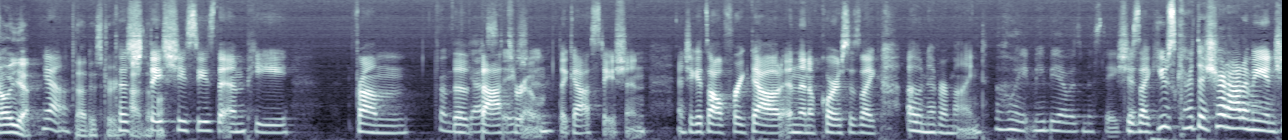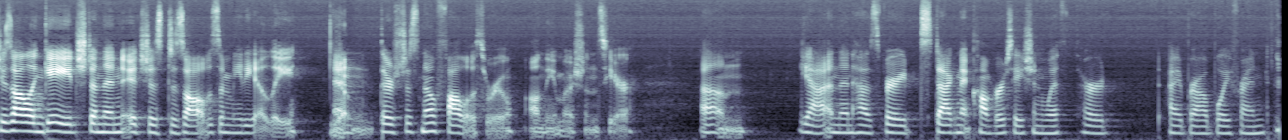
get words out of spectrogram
Oh yeah, Yeah. that is true. Because At the she sees the MP from From the, gas bathroom, station. the gas station, and she gets all freaked out, and then of course is like, "Oh, never mind." Oh, wait, maybe I was mistaken. She's like, "You scared the shit out of me," and she's all engaged, and then it just dissolves immediately, Yep. and there's just no follow through on the emotions here. Um, yeah, and then has very stagnant conversation with her eyebrow boyfriend.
